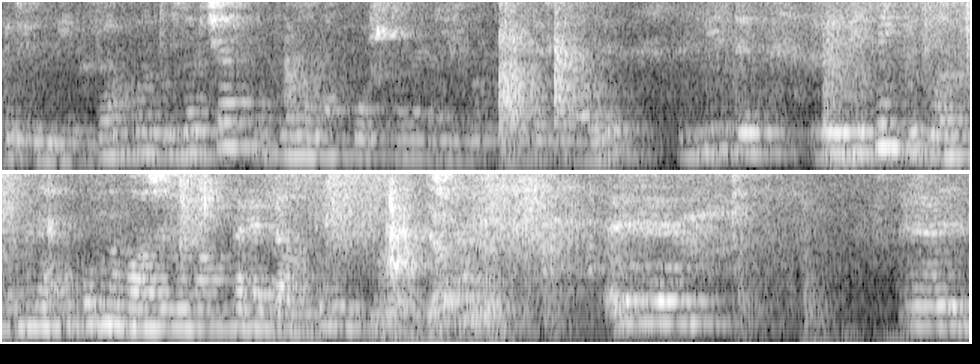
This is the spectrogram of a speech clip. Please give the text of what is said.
керівник закладу. Завчасно було на пошту надіслано матеріали. Звідти Е, візьміть, будь ласка, мене уповноважили вам передати. Е, е,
